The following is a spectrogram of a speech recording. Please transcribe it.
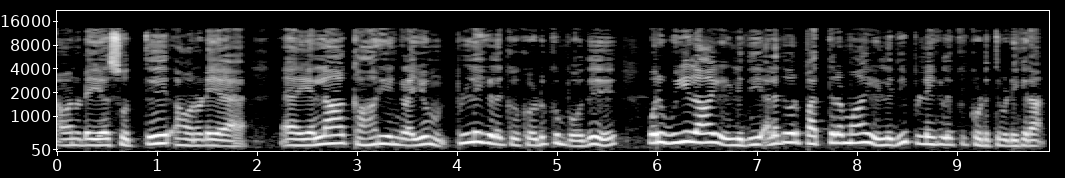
அவனுடைய சொத்து அவனுடைய எல்லா காரியங்களையும் பிள்ளைகளுக்கு கொடுக்கும்போது ஒரு உயிலாய் எழுதி அல்லது ஒரு பத்திரமாய் எழுதி பிள்ளைகளுக்கு கொடுத்து விடுகிறான்.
